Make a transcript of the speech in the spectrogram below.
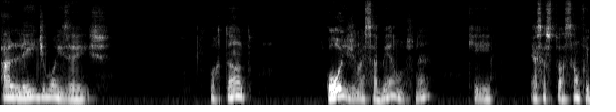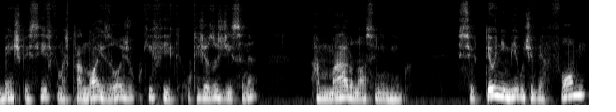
a lei de Moisés. Portanto, hoje nós sabemos né, que essa situação foi bem específica, mas para nós hoje o que fica? O que Jesus disse, né? amar o nosso inimigo. Se o teu inimigo tiver fome,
